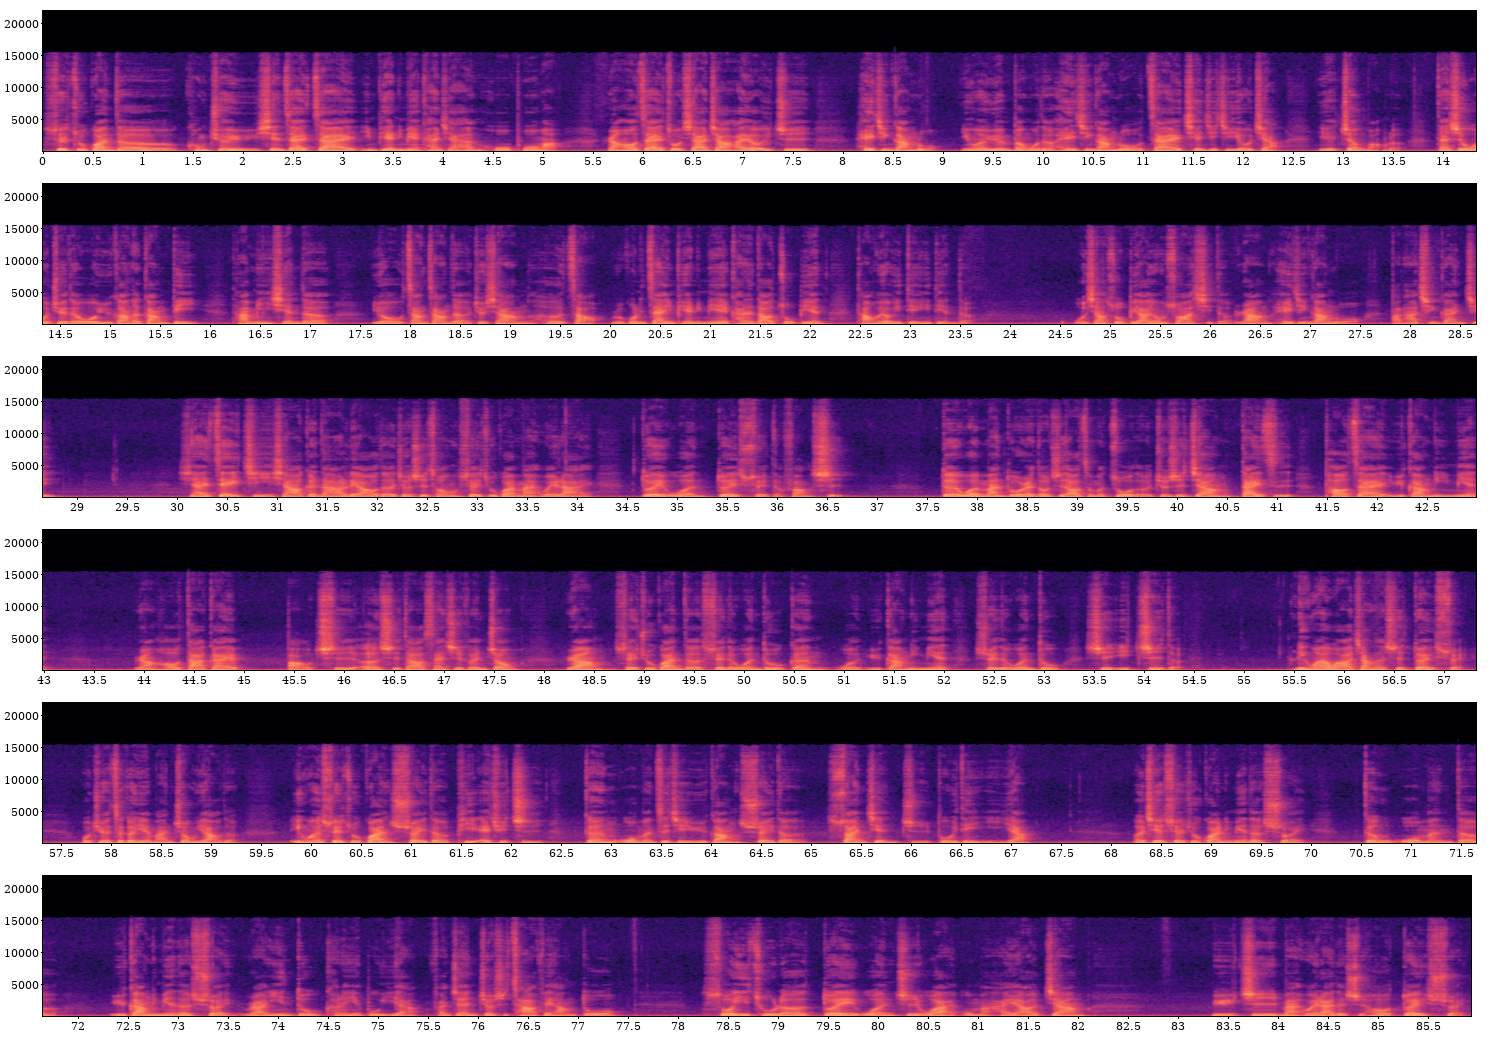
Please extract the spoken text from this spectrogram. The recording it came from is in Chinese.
水族馆的孔雀鱼现在在影片里面看起来很活泼嘛，然后在左下角还有一只黑金刚螺，因为原本我的黑金刚螺在前几集有讲，也阵亡了。但是我觉得我鱼缸的缸壁，它明显的有脏脏的，就像河藻。如果你在影片里面也看得到，左边它会有一点一点的。我想说不要用刷洗的，让黑金刚螺把它清干净。现在这一集想要跟大家聊的就是从水族馆买回来对温对水的方式。对温蛮多人都知道怎么做的，就是将袋子泡在鱼缸里面。然后大概保持二十到三十分钟，让水族馆的水的温度跟我鱼缸里面水的温度是一致的。另外我要讲的是兑水，我觉得这个也蛮重要的，因为水族馆水的 pH 值跟我们自己鱼缸水的酸碱值不一定一样，而且水族馆里面的水跟我们的鱼缸里面的水软硬度可能也不一样，反正就是差非常多。所以除了对温之外，我们还要将鱼只买回来的时候兑水。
